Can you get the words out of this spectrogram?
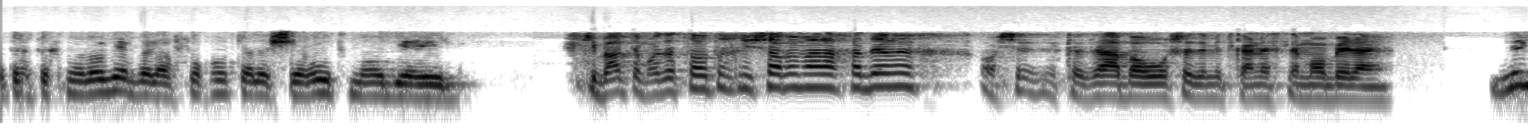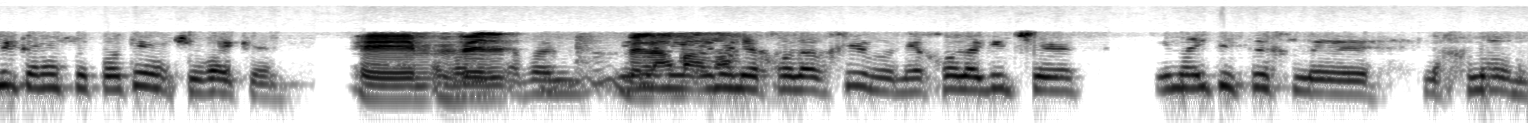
את הטכנולוגיה ולהפוך אותה לשירות מאוד יעיל. קיבלתם עוד הצעות רכישה במהלך הדרך, או שזה כזה היה ברור שזה מתכנס למובילאיי? בלי להיכנס לפרטים, התשובה היא כן. אמ, אבל אם אני יכול להרחיב, אני יכול להגיד שאם הייתי צריך לחלום,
